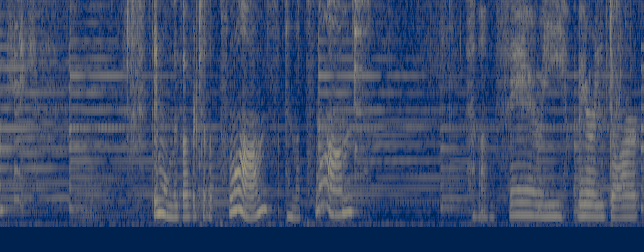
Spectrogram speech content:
Okay. Then we'll move over to the plums and the plums have a very, very dark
